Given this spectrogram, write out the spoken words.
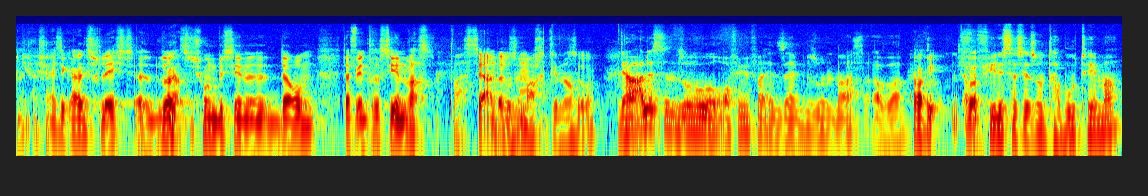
Ja, scheißegal ist schlecht. Also, du sollst dich schon ein bisschen äh, darum, dafür interessieren, was, was der andere so macht. Genau. So. Ja, alles in so, auf jeden Fall in seinem gesunden Maß, aber, Aber, für aber viele ist das ja so ein Tabuthema.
